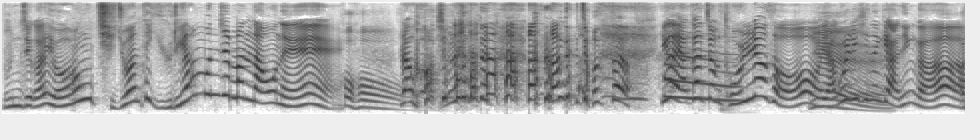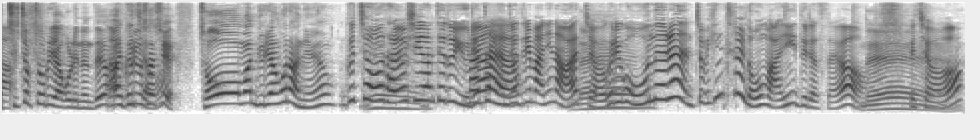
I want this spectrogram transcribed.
문제가 영 지주한테 유리한 문제만 나오네. 호호. 라고 하셨는데, 그런데 졌어요. 이거 약간 좀 돌려서 예. 약 올리시는 게 아닌가. 아, 직접적으로 약 올리는데요? 아, 아 그리고 사실 저만 유리한 건 아니에요. 그렇죠. 네. 다영 씨한테도 유리한 맞아요. 문제들이 많이 나왔죠. 네. 그리고 오늘은 좀 힌트를 너무 많이 드렸어요. 네. 그렇죠.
